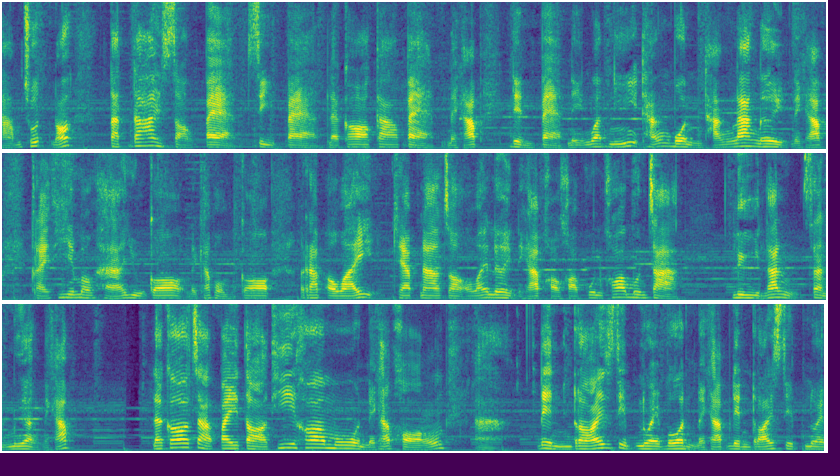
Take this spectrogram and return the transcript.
3 ชุดเนาะ ตัดได้ 28 48 แล้วก็ 98 นะครับ เด่น 8 ในงวดนี้ทั้งบนทั้งล่างเลยนะครับ ใครที่มองหาอยู่ก็นะครับผมก็รับเอาไว้แคปหน้าจอเอาไว้เลยนะครับ ขอขอบคุณข้อมูลจากลือลั่นสันเมืองนะครับ แล้วก็จะไปต่อที่ข้อมูลนะครับของอ่า เด่นร้อยสิบหน่วยบนนะครับเด่นร้อยสิบหน่วย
